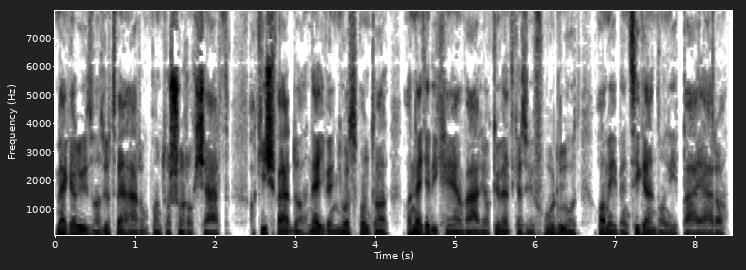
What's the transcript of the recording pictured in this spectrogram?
megelőzve az 53 pontos Soroksárt. A Kisvárda 48 ponttal a negyedik helyen várja a következő fordulót, amelyben Cigándon lép pályára.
